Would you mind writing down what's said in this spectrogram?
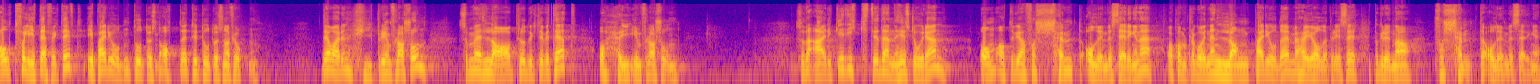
altfor lite effektivt i perioden 2008 til 2014. Det var en hyperinflasjon som med lav produktivitet og høy inflasjon. Så det er ikke riktig denne historien om at vi har forsømt oljeinvesteringene og kommer til å gå inn i en lang periode med høye oljepriser pga. forsømte oljeinvesteringer.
